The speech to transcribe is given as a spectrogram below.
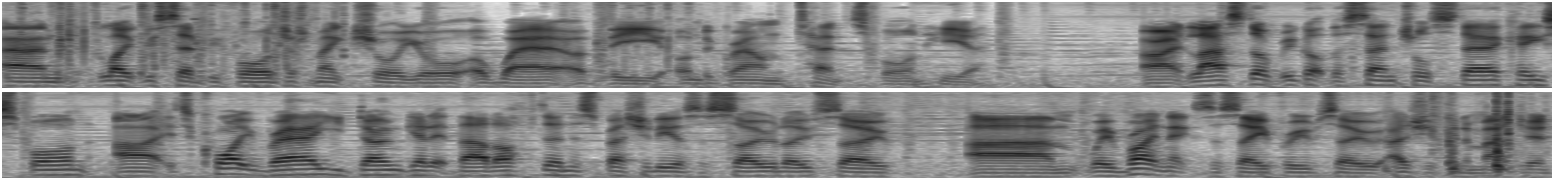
and like we said before, just make sure you're aware of the underground tent spawn here. Alright, last up we've got the central staircase spawn. Uh, it's quite rare, you don't get it that often, especially as a solo, so um, we're right next to safe room, so as you can imagine,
